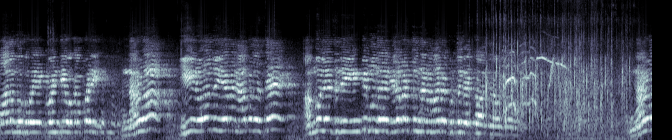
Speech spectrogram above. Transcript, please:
పాలమూరుకు పోయేటువంటి ఒకప్పటి నర్వ ఈ రోజు ఏమైనా ఆపద వస్తే అంబులెన్స్ని ఇంటి ముందరే నిలబడుతుంది అన్నమాట గుర్తు పెట్టుకోవాల్సిన అవసరం నర్వ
